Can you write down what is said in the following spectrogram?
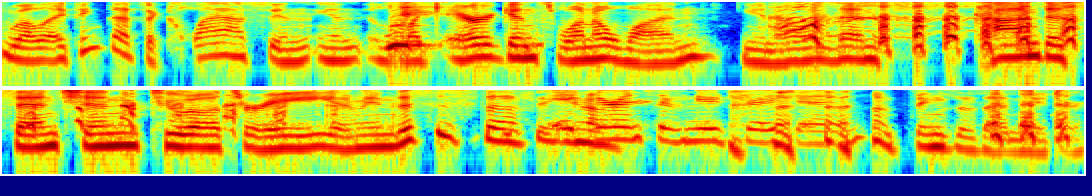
Well, I think that's a class in, in like arrogance 101, you know, and then condescension 203. I mean, this is the you ignorance of nutrition, things of that nature.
